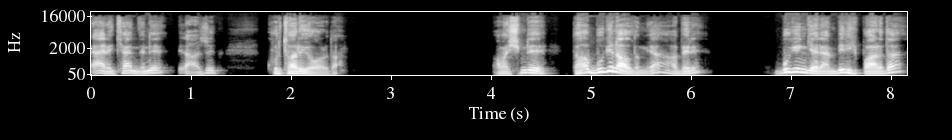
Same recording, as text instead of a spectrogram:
Yani kendini birazcık kurtarıyor oradan. Ama şimdi daha bugün aldım ya haberi. Bugün gelen bir ihbarda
